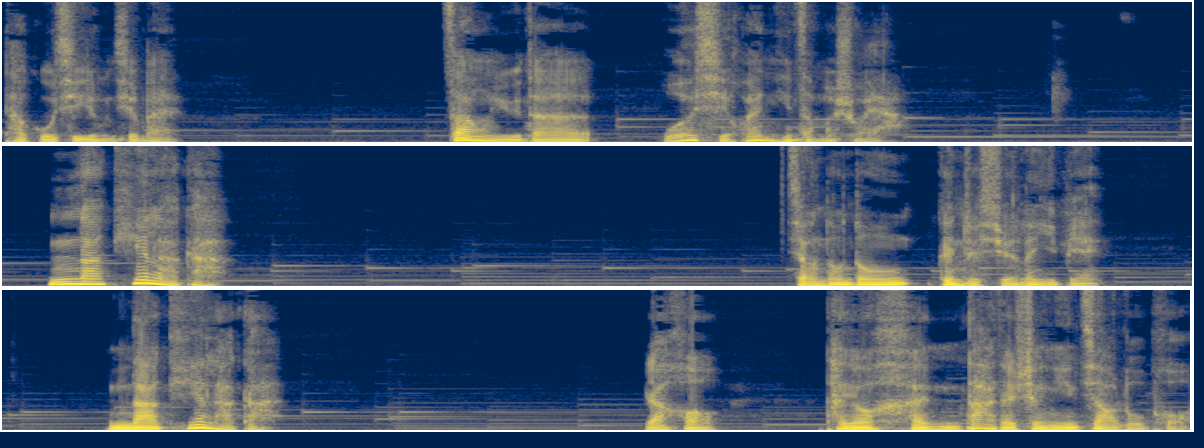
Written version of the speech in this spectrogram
他鼓起勇气问：“藏语的‘我喜欢你’怎么说呀？”“那提拉嘎。”蒋东东跟着学了一遍。那提拉嘎，然后他用很大的声音叫卢普：“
